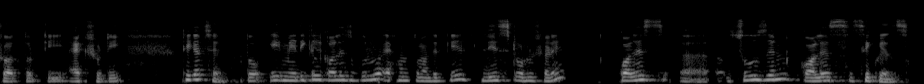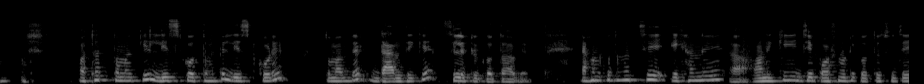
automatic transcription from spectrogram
সত্তরটি, একশোটি, ঠিক আছে? তো এই মেডিকেল কলেজগুলো এখন তোমাদেরকে লিস্ট অনুসারে college choose and college sequence অর্থাৎ তোমাকে লিস্ট করতে হবে। লিস্ট করে তোমাদের ডান দিকে সিলেক্ট করতে হবে। এখন কথা হচ্ছে এখানে অনেকেই যে প্রশ্নটি করতেছে যে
